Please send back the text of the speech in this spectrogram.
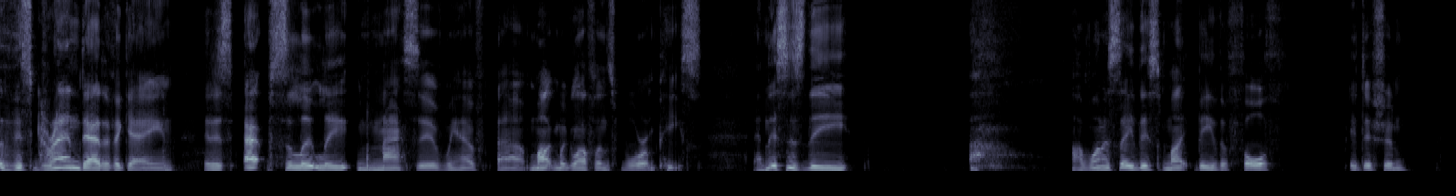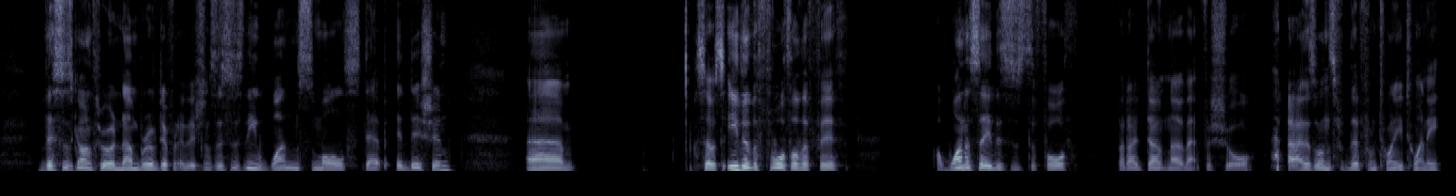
this granddad of a game. It is absolutely massive. We have uh, Mark McLaughlin's War and Peace. And this is the... Uh, I want to say this might be the fourth edition. This has gone through a number of different editions. This is the One Small Step edition. Um, so it's either the fourth or the fifth. I want to say this is the fourth, but I don't know that for sure. Uh, this one's from 2020.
